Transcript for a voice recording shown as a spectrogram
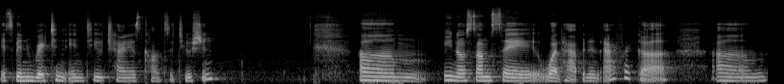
it's been written into China's constitution. Um, you know, some say what happened in Africa um,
